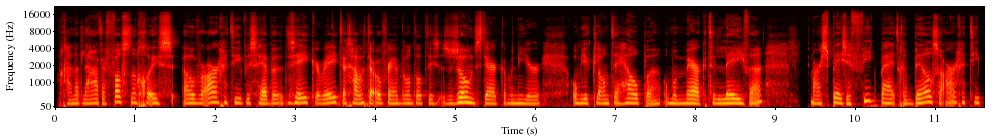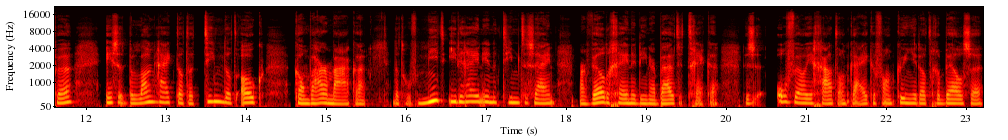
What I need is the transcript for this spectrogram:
we gaan het later vast nog eens over archetypes hebben. Zeker weten gaan we het erover hebben, want dat is zo'n sterke manier om je klant te helpen, om een merk te leven. Maar specifiek bij het rebelse archetype is het belangrijk dat het team dat ook kan waarmaken. Dat hoeft niet iedereen in het team te zijn, maar wel degene die naar buiten trekken. Dus ofwel je gaat dan kijken van kun je dat rebelse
